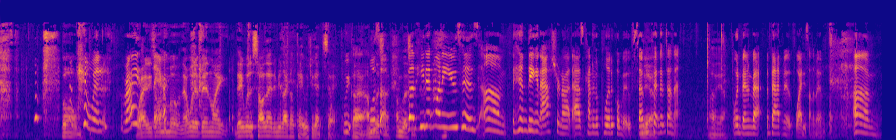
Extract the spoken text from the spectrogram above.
Boom. when, right Whitey's there. on the moon. That would have been like they would have saw that and be like, "Okay, what you got to say? We- Go ahead. I'm listening. up? I'm listening." But he didn't want to use his um him being an astronaut as kind of a political move, so he couldn't have done that. oh yeah. would have been a bad, a bad move. Whitey's on the moon. Um,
